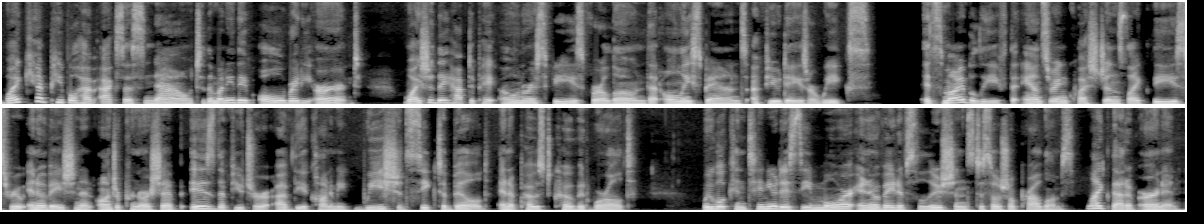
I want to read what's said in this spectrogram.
why can't people have access now to the money they've already earned? Why should they have to pay onerous fees for a loan that only spans a few days or weeks? It's my belief that answering questions like these through innovation and entrepreneurship is the future of the economy we should seek to build in a post COVID world. We will continue to see more innovative solutions to social problems, like that of Earnin,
